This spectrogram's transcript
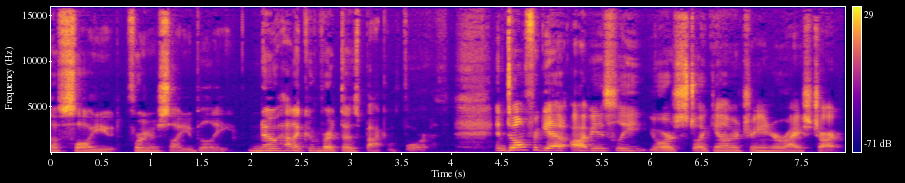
of solute for your solubility. Know how to convert those back and forth. And don't forget, obviously, your stoichiometry and your rice chart.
